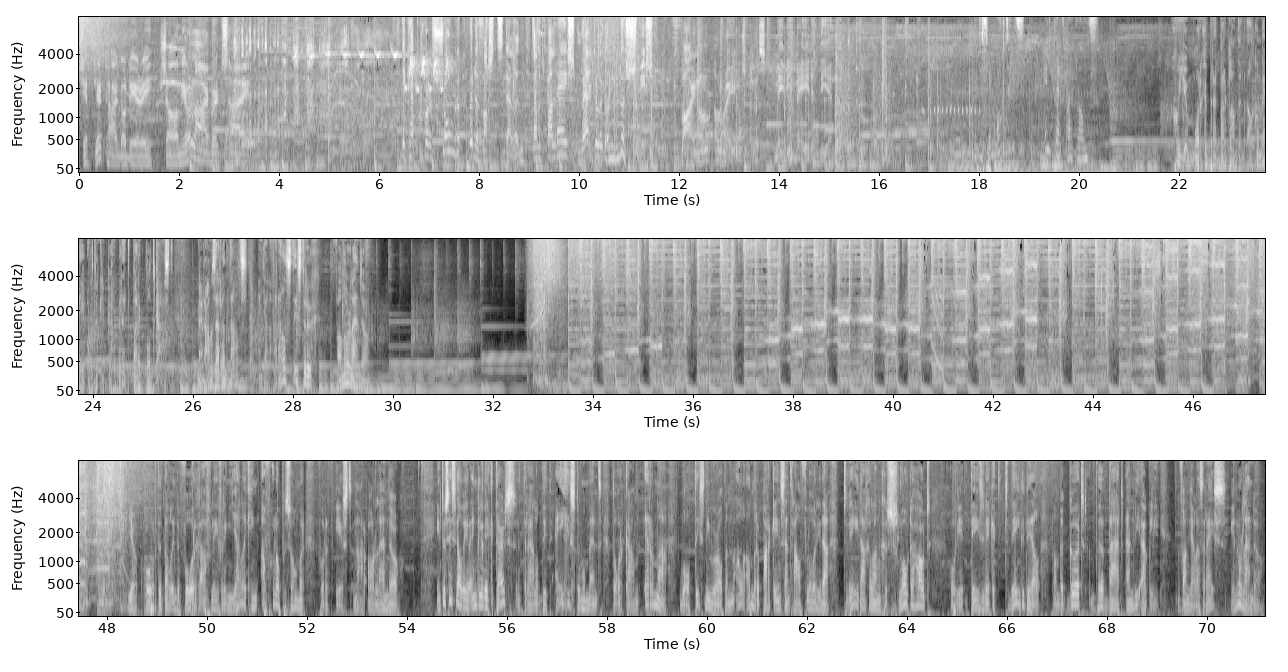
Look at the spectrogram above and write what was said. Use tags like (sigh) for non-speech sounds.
Shift your cargo, dearie. Show 'em your larboard side. Ik heb persoonlijk kunnen vaststellen dat het paleis werkelijk een lust is. Final arrangements may be made at the end of the tour. Het is weer ochtend in Pretparkland. Goedemorgen pretparkland en welkom bij je ochtendelijke pretpark podcast. Mijn naam is Erwin Taats en Jelle van Elst is terug van Orlando. Hoorde het al in de vorige aflevering. Jelle ging afgelopen zomer voor het eerst naar Orlando. Intussen is hij alweer enkele weken thuis, terwijl op dit eigenste moment de orkaan Irma Walt Disney World en alle andere parken in Centraal Florida twee dagen lang gesloten houdt, hoor je deze week het tweede deel van The Good, The Bad and The Ugly van Jelle's reis in Orlando.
